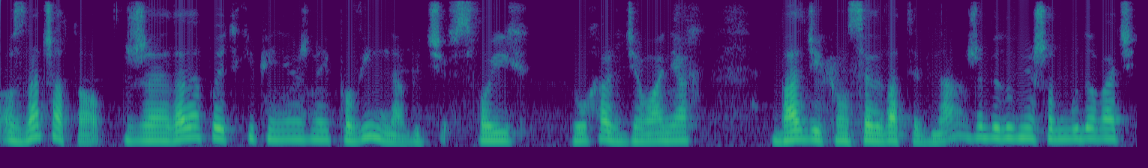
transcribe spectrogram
Oznacza to, że Rada Polityki Pieniężnej powinna być w swoich ruchach, działaniach bardziej konserwatywna, żeby również odbudować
